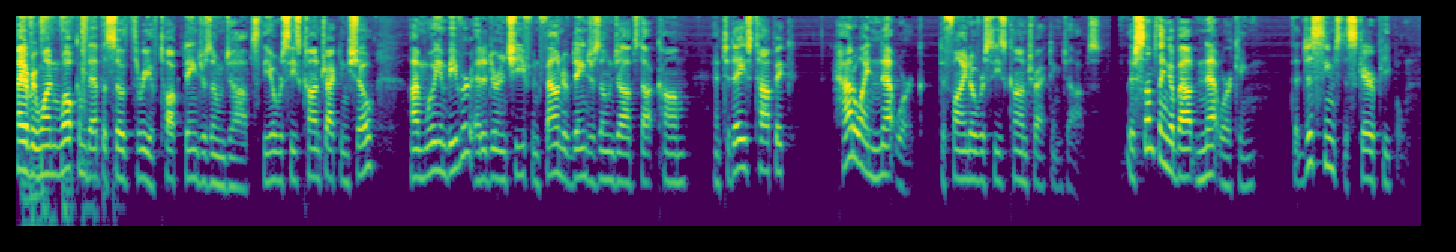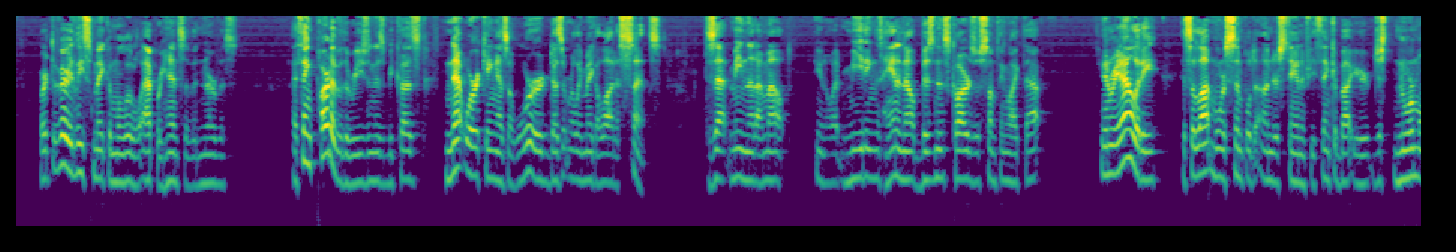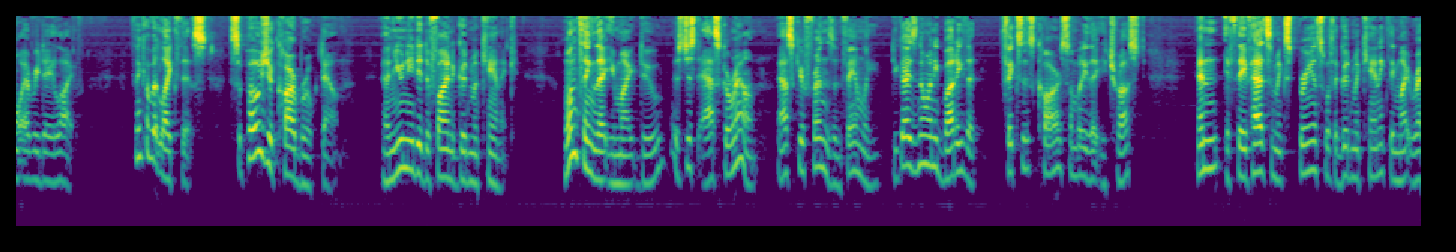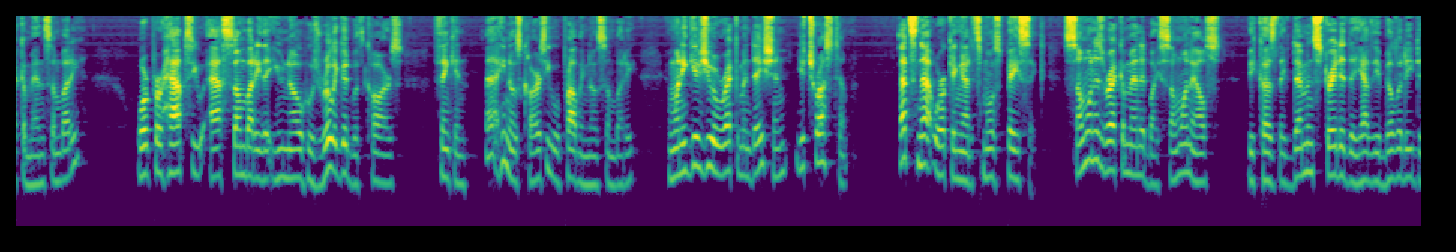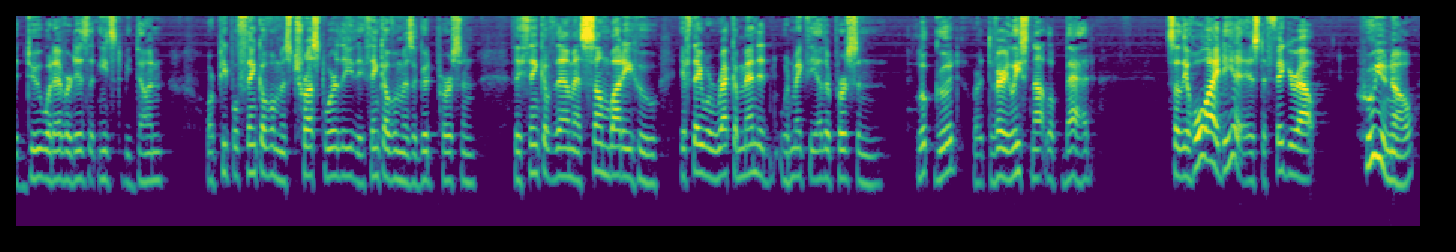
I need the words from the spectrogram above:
Hi, everyone. Welcome to episode three of Talk Danger Zone Jobs, the overseas contracting show. I'm William Beaver, editor in chief and founder of DangerZoneJobs.com. And today's topic How do I network to find overseas contracting jobs? There's something about networking that just seems to scare people, or at the very least make them a little apprehensive and nervous. I think part of the reason is because networking as a word doesn't really make a lot of sense. Does that mean that I'm out you know, at meetings, handing out business cards or something like that. In reality, it's a lot more simple to understand if you think about your just normal everyday life. Think of it like this Suppose your car broke down and you needed to find a good mechanic. One thing that you might do is just ask around. Ask your friends and family. Do you guys know anybody that fixes cars, somebody that you trust? And if they've had some experience with a good mechanic, they might recommend somebody. Or perhaps you ask somebody that you know who's really good with cars, thinking, eh, he knows cars, he will probably know somebody. And when he gives you a recommendation, you trust him. That's networking at its most basic. Someone is recommended by someone else because they've demonstrated they have the ability to do whatever it is that needs to be done, or people think of them as trustworthy, they think of them as a good person, they think of them as somebody who, if they were recommended, would make the other person look good, or at the very least, not look bad. So the whole idea is to figure out who you know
